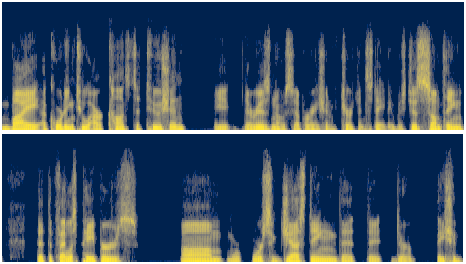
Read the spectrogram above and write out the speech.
By according to our Constitution, it, there is no separation of church and state. It was just something that the Federalist Papers um, were, were suggesting that they, they should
